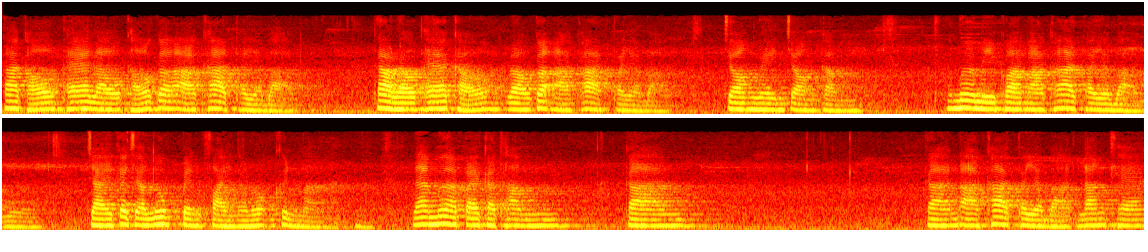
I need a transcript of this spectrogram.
ถ้าเขาแพ้เราเขาก็อาฆาตพยาบาท ถ้าเราแพ้เขาเราก็อาฆาตพยาบาท จองเวรจองกรรม เมื่อมีความอาฆาตพยาบาทอยู่ ใจก็จะลุกเป็นไฟนรกขึ้นมา และเมื่อไปกระทำการ การอาฆาตพยาบาทล้างแค้น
